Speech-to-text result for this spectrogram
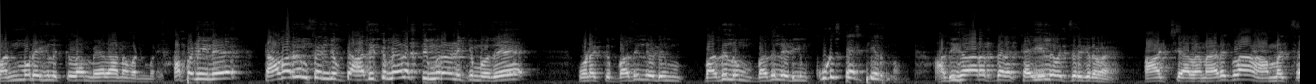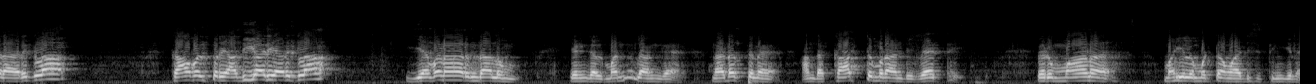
வன்முறைகளுக்கெல்லாம் மேலான வன்முறை. அப்ப நீனு தவறும் செஞ்சுவிட்டு அதுக்கு மேல திமிரா நிற்கும் போது உனக்கு பதிலடும் பதிலும் பதிலடியும் கொடுத்தே தீரணும். அதிகாரத்தை கையில வச்சிருக்கிறவன் ஆட்சியாளனா இருக்கலாம் அமைச்சரா இருக்கலாம் காவல்துறை அதிகாரியா இருக்கலாம் எவனா இருந்தாலும் எங்கள் மண்ணில் அங்க நடத்தின அந்த காட்டு மிராண்டி வேட்டை வெறும் மான மயில மட்டும் அடித்து அடிச்சு திங்கல.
